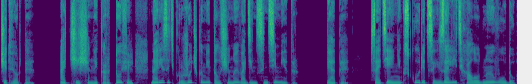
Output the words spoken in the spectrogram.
Четвертое. Очищенный картофель нарезать кружочками толщиной в 1 см. Пятое. В сотейник с курицей залить холодную воду,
